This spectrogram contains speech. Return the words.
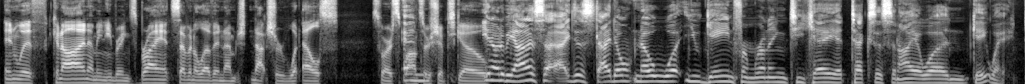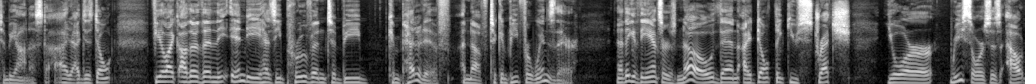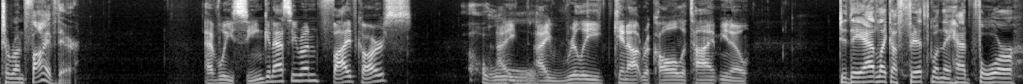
And with Kanaan, I mean, he brings Bryant, 7 Eleven. I'm not sure what else as far as sponsorships go. You know, to be honest, I just I don't know what you gain from running TK at Texas and Iowa and Gateway. To be honest, I, I just don't feel like other than the Indy has he proven to be competitive enough to compete for wins there. And I think if the answer is no, then I don't think you stretch your resources out to run five there. Have we seen Ganassi run five cars? I I really cannot recall a time. You know, Did they add like a fifth when they had four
